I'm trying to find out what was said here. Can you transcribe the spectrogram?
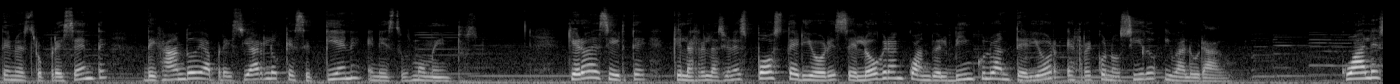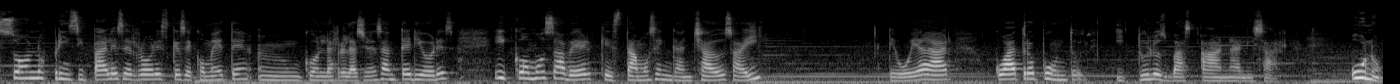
de nuestro presente dejando de apreciar lo que se tiene en estos momentos. Quiero decirte que las relaciones posteriores se logran cuando el vínculo anterior es reconocido y valorado. ¿Cuáles son los principales errores que se cometen mm, con las relaciones anteriores y cómo saber que estamos enganchados ahí? Te voy a dar cuatro puntos y tú los vas a analizar. Uno,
